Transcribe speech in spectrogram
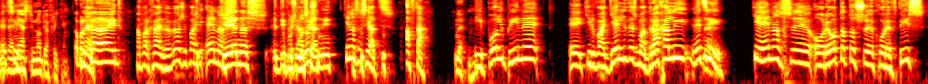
μια έτσι, ταινία στη Νότια Αφρική. Apartheid. Apartheid βεβαίως, υπάρχει ένας Και ένας εντύπωση μα Αφρικανός κάνει. και ένας Ασιάτης. Αυτά. Ναι. Οι υπόλοιποι είναι ε, κυρβαγγέλιδες, μαντράχαλοι, έτσι. Ναι. Και ένας ε, ωραιότατος ε, χορευτής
